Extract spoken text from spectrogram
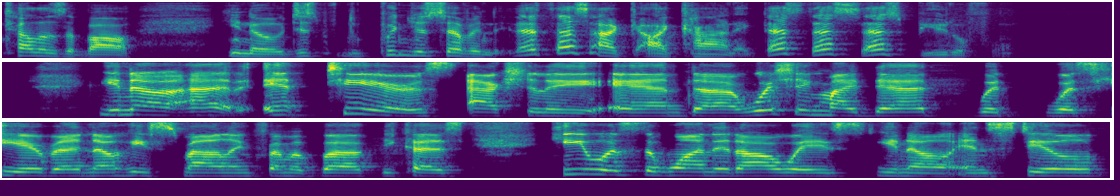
Tell us about, you know, just putting yourself in. That's that's iconic. That's that's that's beautiful you know, I, tears actually, and uh, wishing my dad would was here, but I know he's smiling from above because he was the one that always, you know, instilled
